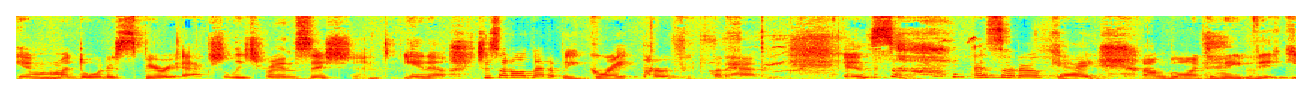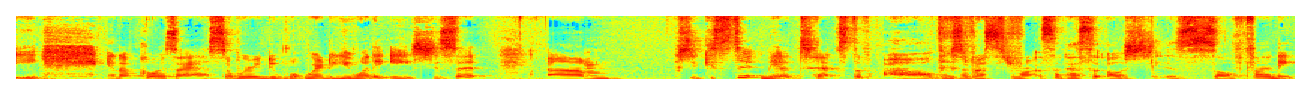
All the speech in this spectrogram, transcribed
in my daughter's spirit actually transitioned, you know. She said, oh, that'll be great, perfect, what have you. And so I said, okay, I'm going to meet Vicky. And of course, I asked her, where do, where do you want to eat? She said, um, she sent me a text of all these restaurants, and I said, "Oh, she is so funny."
